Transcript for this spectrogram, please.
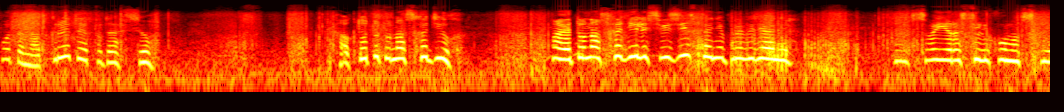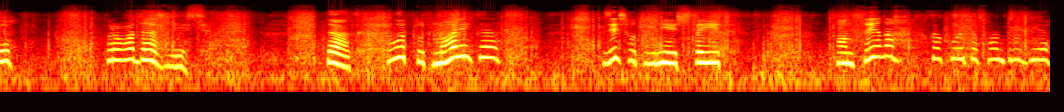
Вот она открытая туда все. А кто тут у нас ходил? А, это у нас ходили связисты, они проверяли свои ростелекомовские провода здесь. Так, вот тут маленькая. Здесь вот в ней стоит антенна в какой-то фан-трубе.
